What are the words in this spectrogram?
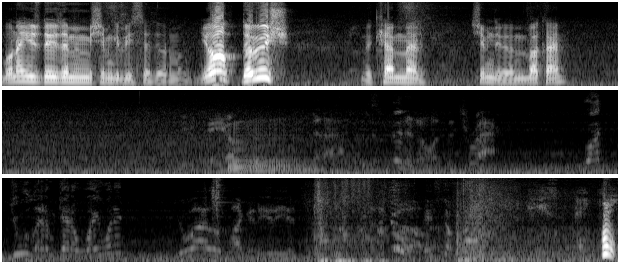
Buna yüzde yüz eminmişim gibi hissediyorum. Yok dövüş. Mükemmel. Şimdi ben bir bakayım. There.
